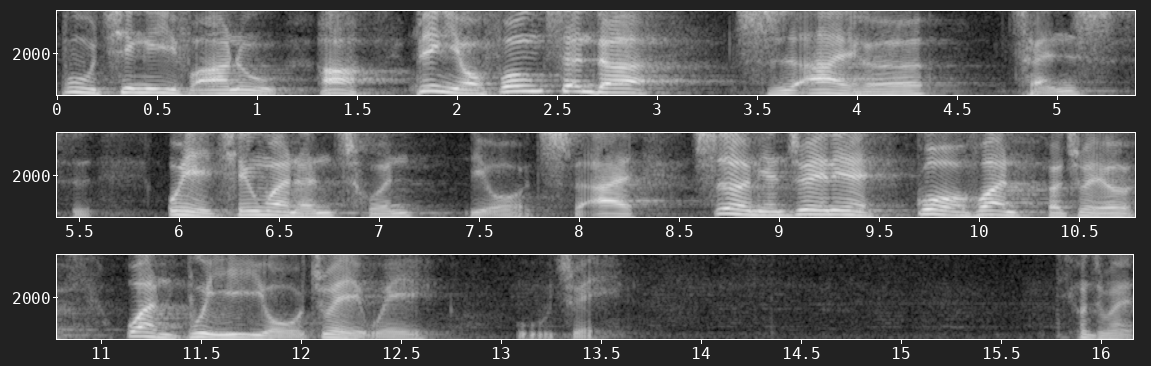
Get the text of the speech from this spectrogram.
不轻易发怒啊，并有丰盛的慈爱和诚实，为千万人存留慈爱，赦免罪孽、过犯和罪恶。”万不以有罪为无罪。弟兄姊妹，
